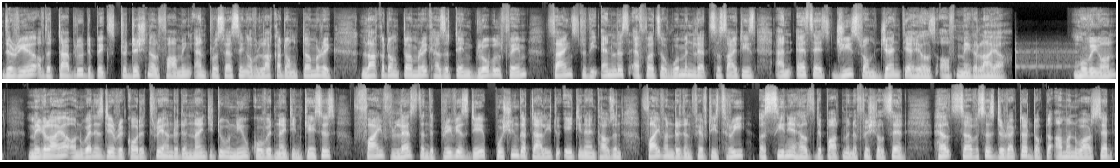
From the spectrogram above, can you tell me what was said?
The rear of the tableau depicts traditional farming and and processing of Lakadong turmeric. Lakadong turmeric has attained global fame thanks to the endless efforts of women led societies and SHGs from Jaintia Hills of Meghalaya. Moving on, Meghalaya on Wednesday recorded 392 new COVID 19 cases, five less than the previous day, pushing the tally to 89,553, a senior health department official said. Health Services Director Dr. Aman War said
